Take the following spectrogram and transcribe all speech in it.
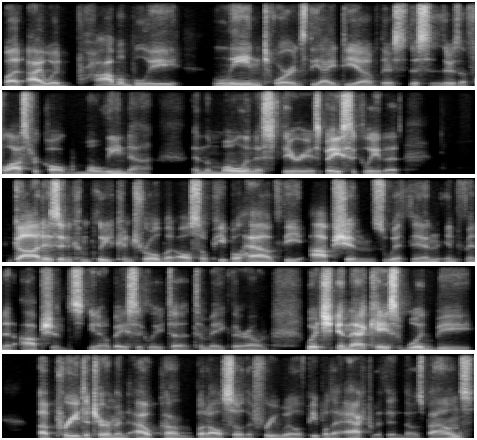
but I would probably lean towards the idea of there's this, there's a philosopher called Molina and the Molinist theory is basically that God is in complete control, but also people have the options within infinite options, you know, basically to to make their own, which in that case would be a predetermined outcome, but also the free will of people to act within those bounds,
